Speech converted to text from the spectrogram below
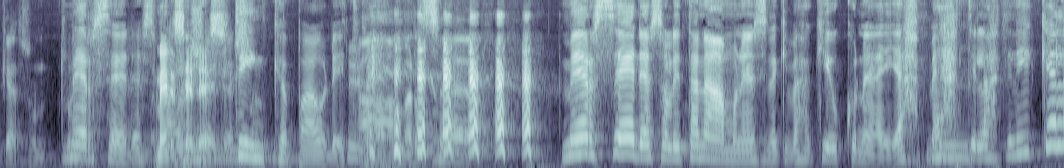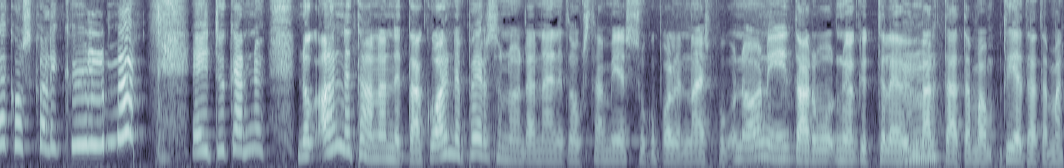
Mikä sun, sun... Mercedes. Mercedes. Think about it. Ah. Mercedes oli tänä aamuna ensinnäkin vähän kiukkunen ja jähmehti, lähti liikkeelle, koska oli kylmä. Ei tykännyt. No annetaan, annetaan, kun aina personoidaan näin, että onko tämä mies sukupuolen naispuoli. No niin, Taru nyökyttelee, ymmärtää tämän, tietää tämän.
